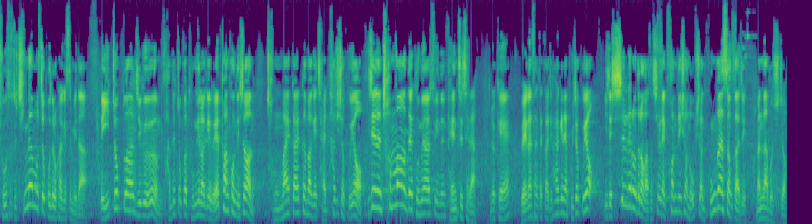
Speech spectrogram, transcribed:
조수쪽 측면부 쪽 보도록 하겠습니다. 네, 이쪽 또한 지금 반대쪽과 동일하게 외판 컨디션 정말 깔끔하게 잘 타주셨고요. 이제는 천만 원대 구매할 수 있는 벤츠 차량 이렇게 외관 상태까지 확인해 보셨고요. 이제 실내로 들어가서 실내 컨디션, 옵션, 공간성까지 만나보시죠.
